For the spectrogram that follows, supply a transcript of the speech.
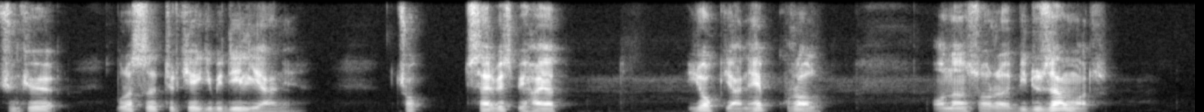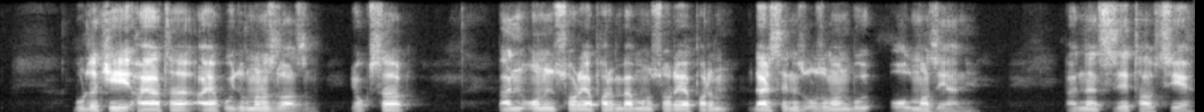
Çünkü burası Türkiye gibi değil yani. Çok serbest bir hayat yok yani. Hep kural. Ondan sonra bir düzen var. Buradaki hayata ayak uydurmanız lazım. Yoksa ben onu sonra yaparım, ben bunu sonra yaparım derseniz o zaman bu olmaz yani. Benden size tavsiye.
